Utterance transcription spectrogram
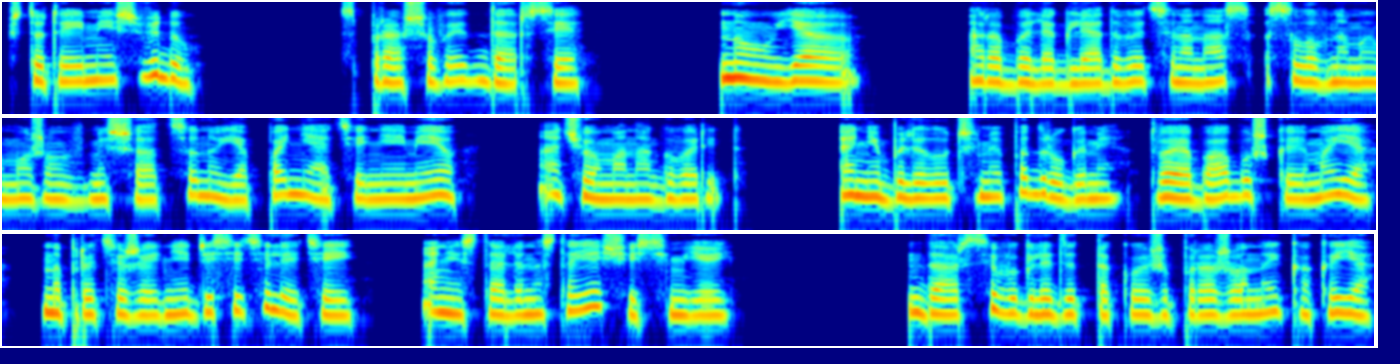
Что ты имеешь в виду? Спрашивает Дарси. Ну, я... Арабель оглядывается на нас, словно мы можем вмешаться, но я понятия не имею, о чем она говорит. Они были лучшими подругами, твоя бабушка и моя, на протяжении десятилетий. Они стали настоящей семьей. Дарси выглядит такой же пораженной, как и я.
